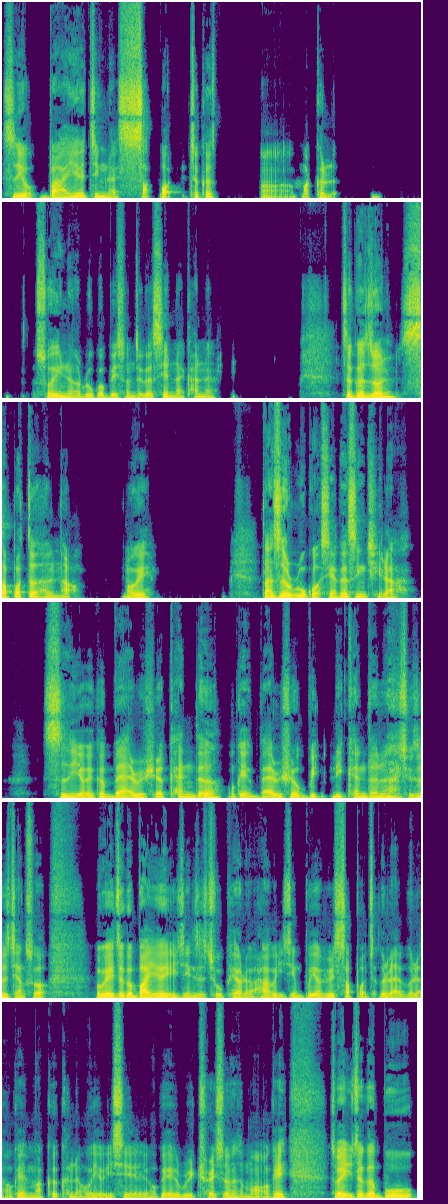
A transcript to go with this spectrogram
是有 buyer 进来 support 这个啊 market。所以呢，如果 based on 这个线来看呢，这个 zone support 得很好。OK，但是如果下个星期啦是有一个 bearish candle，OK，bearish weekly candle 呢，就是讲说。OK，这个 buyer 已经是出票了，他已经不要去 support 这个 level 了。OK，马克可能会有一些 OK retracement 什么 OK，所以这个不，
